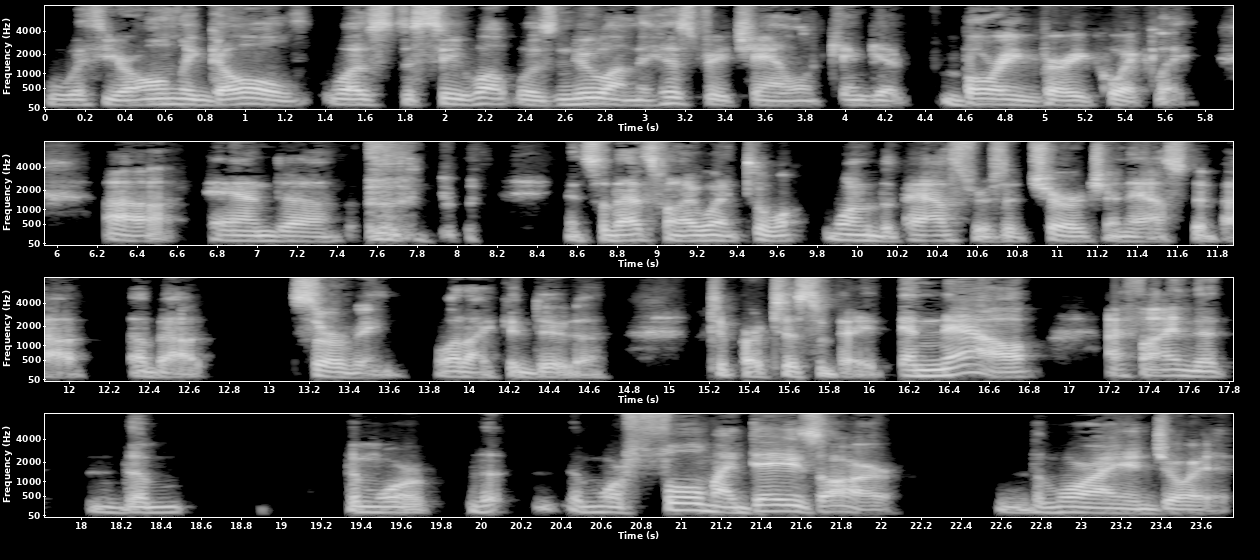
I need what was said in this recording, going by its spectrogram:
with your only goal was to see what was new on the History Channel can get boring very quickly. Uh, and uh, and so that's when I went to one of the pastors at church and asked about about serving, what I could do to to participate. And now I find that the the more the, the more full my days are, the more I enjoy it.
